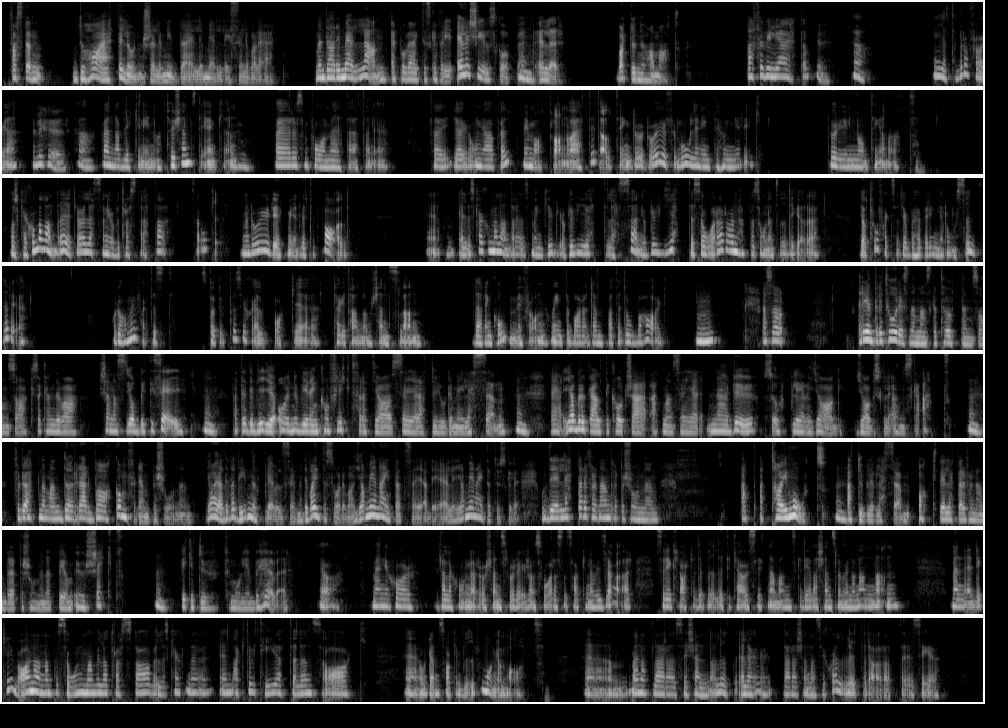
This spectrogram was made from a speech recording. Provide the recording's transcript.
fastän du har ätit lunch eller middag eller mellis eller vad det är. Men däremellan är på väg till skafferiet eller kylskåpet Mm. eller vart du nu har mat. Varför vill jag äta nu? ja. En jättebra fråga. Eller hur? Ja. Vända blicken inåt. Hur känns det egentligen? Mm. Vad är det som får mig att äta nu? För jag, om jag har följt min matplan och ätit allting då, då är jag förmodligen inte hungrig. Då är det ju någonting annat. Och så kanske man landar i att jag är ledsen och jag vill tröstäta. Så okej, men då är ju det ett medvetet val. Ehm, eller så kanske man landar i, men gud, jag blev ju jätteledsen. Jag blev jättesårad av den här personen tidigare. Jag tror faktiskt att jag behöver ringa dem och säga det. Och då har man ju faktiskt stått upp för sig själv och eh, tagit hand om känslan där den kom ifrån och inte bara dämpat ett obehag. Mm. Alltså, rent retoriskt när man ska ta upp en sån sak så kan det vara, kännas jobbigt i sig. Mm. Att det, det, blir ju, oj nu blir det en konflikt för att jag säger att du gjorde mig ledsen. Mm. Eh, jag brukar alltid coacha att man säger när du så upplever jag, jag skulle önska att. Mm. För då öppnar man dörrar bakom för den personen. Ja, ja, det var din upplevelse, men det var inte så det var. Jag menar inte att säga det, eller jag menar inte att du skulle... Och det är lättare för den andra personen att, att ta emot mm. att du blev ledsen och det är lättare för den andra personen att be om ursäkt. Mm. Vilket du förmodligen behöver. Ja, människor, relationer och känslor är ju de svåraste sakerna vi gör. Så det är klart att det blir lite kaosigt när man ska dela känslor med någon annan. Men eh, det kan ju vara en annan person man vill ha tröst av eller kanske en aktivitet eller en sak. Eh, och den saken blir för många mat. Ehm, men att lära sig känna lite, eller lära känna sig själv lite där, att eh, se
